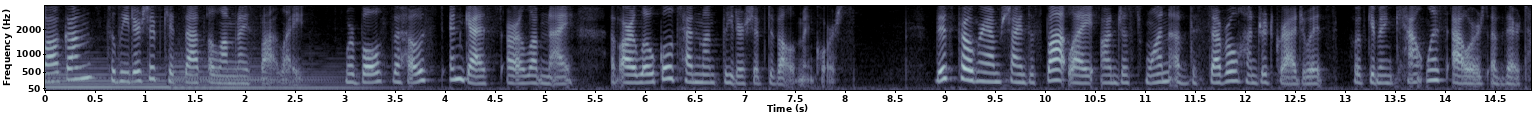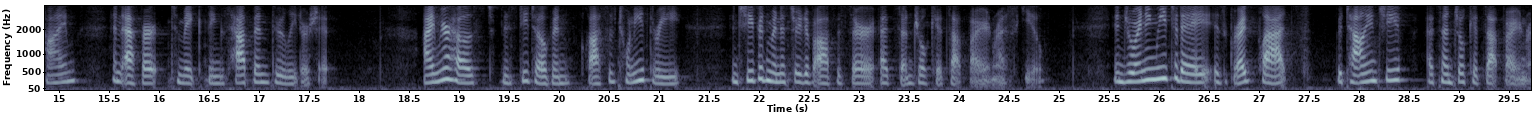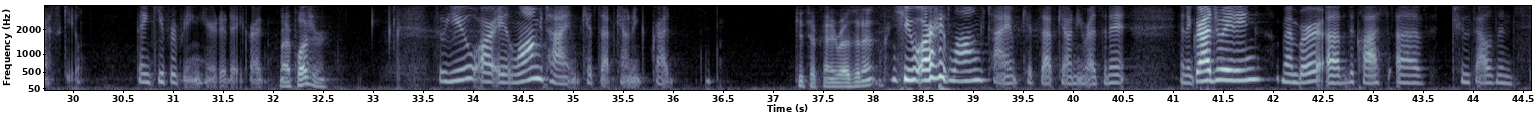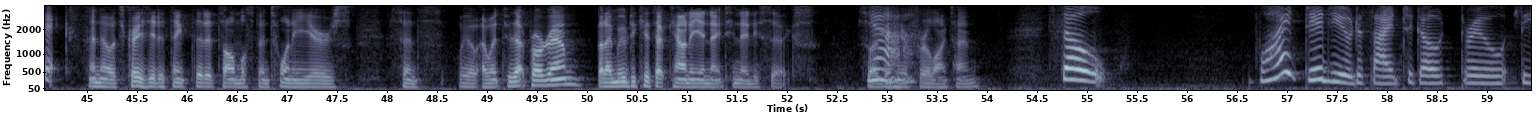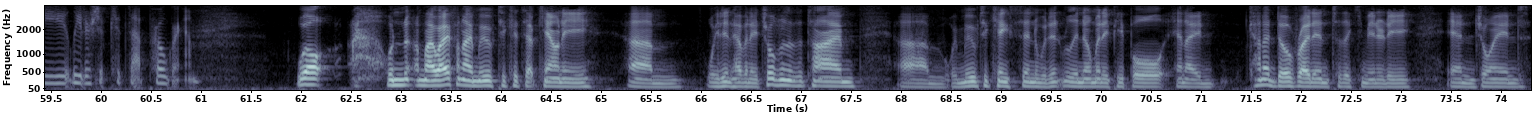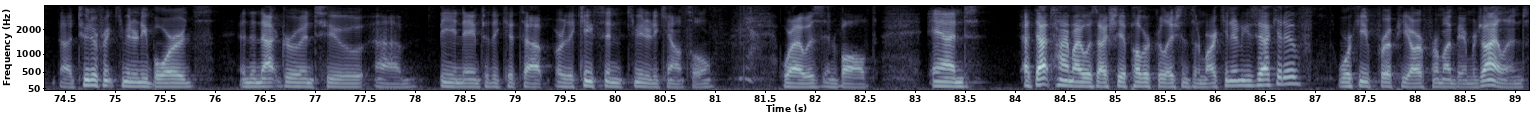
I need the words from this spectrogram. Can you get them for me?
welcome to Leadership Kitsap Alumni Spotlight, where both the host and guest are alumni of our local 10 month leadership development course. This program shines a spotlight on just one of the several hundred graduates who have given countless hours of their time and effort to make things happen through leadership. I'm your host, Misty Tobin, class of 23, and Chief Administrative Officer at Central Kitsap Fire and Rescue. And joining me today is Greg Platz, Battalion Chief at Central Kitsap Fire and Rescue. Thank you for being here today, Greg. My pleasure. So you are a longtime Kitsap County grad. Kitsap County resident. You are a longtime Kitsap County resident and a graduating member of the class of 2006. I know it's crazy to think that it's almost been 20 years since we, I went through that program, but I moved to Kitsap County in 1996. So yeah. I've been here for a long time. So why did you decide to go through the Leadership Kitsap program? Well, when my wife and I moved to Kitsap County, um, we didn't have any children at the time. Um, we moved to Kingston. We didn't really know many people, and I kind of dove right into the community and joined uh, two different community boards, and then that grew into um, being named to the Kitsap or the Kingston Community Council, yeah. where I was involved. And at that time, I was actually a public relations and marketing executive working for a PR firm on Bainbridge Island.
